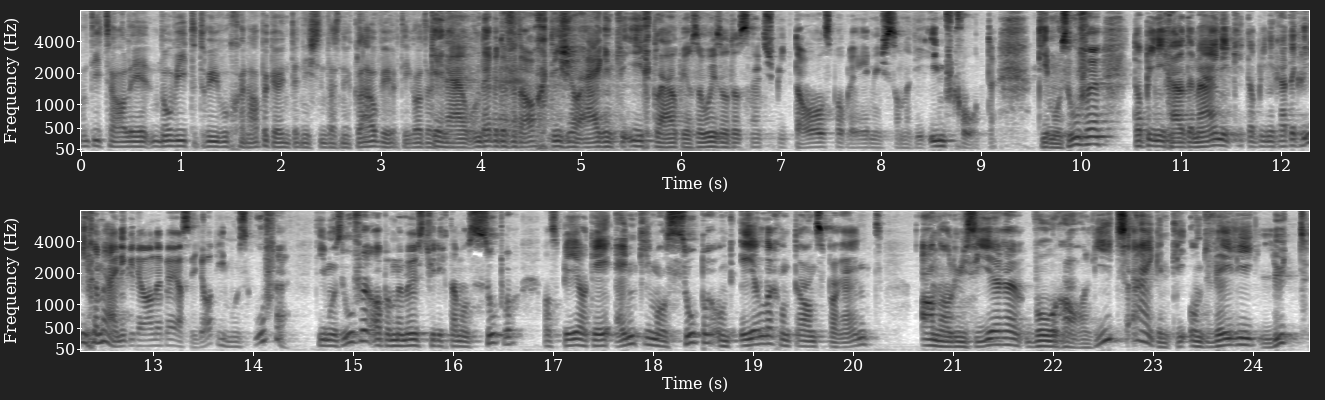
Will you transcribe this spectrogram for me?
und die Zahlen noch weiter drei Wochen runtergehen, dann ist dann das nicht glaubwürdig, oder? Genau. Und eben der Verdacht ist ja eigentlich, ich glaube ja sowieso, dass es nicht das Spitalsproblem ist, sondern die Impfquote. Die muss rauf. Da bin ich auch der Meinung, da bin ich auch der gleichen Meinung wie der alle Berse. Ja, die muss rauf. Die muss rauf, aber man müsste vielleicht auch mal super, als BAG, endlich mal super und ehrlich und transparent analysieren, woran es eigentlich und welche Leute,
